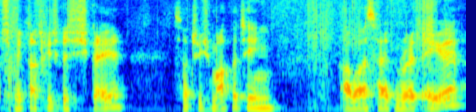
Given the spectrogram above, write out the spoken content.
schmeckt natürlich richtig geil. Ist natürlich Marketing, aber es ist halt ein Red Ale.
